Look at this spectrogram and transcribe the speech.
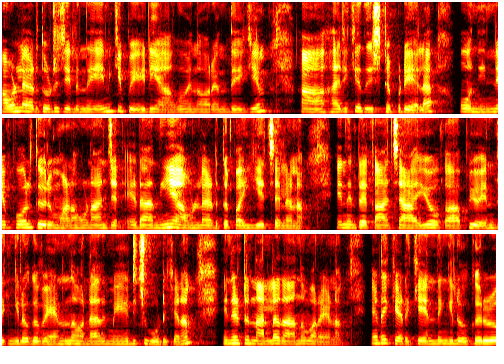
അവളുടെ അടുത്തോട്ട് ചെല്ലുന്നത് എനിക്ക് പേടിയാകും എന്ന് പറയുമ്പോഴത്തേക്കും ഹരിക്കത് ഇഷ്ടപ്പെടുകയല്ല. ഓ നിന്നെപ്പോലത്തെ ഒരു മണഗുണാഞ്ചൻ. എടാ നീ അവളുടെ അടുത്ത് പയ്യെ ചെല്ലണം. എന്നിട്ട് കാ ചായയോ കാപ്പിയോ എന്തെങ്കിലുമൊക്കെ വേണമെന്ന് പറഞ്ഞാൽ അത് മേടിച്ച് കുടിക്കണം. എന്നിട്ട് നല്ലതാണെന്ന് പറയണം. ഇടയ്ക്കിടയ്ക്ക് എന്തെങ്കിലുമൊക്കെ ഒരു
